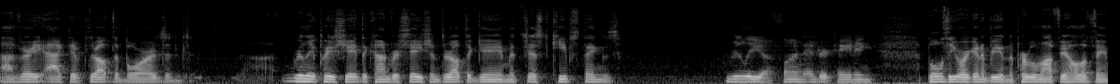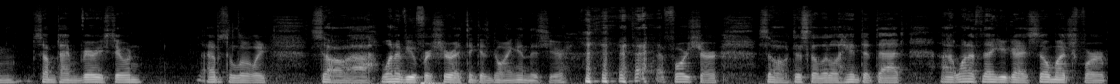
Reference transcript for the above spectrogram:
Uh, very active throughout the boards and uh, really appreciate the conversation throughout the game. It just keeps things really uh, fun, entertaining. Both of you are going to be in the Purple Mafia Hall of Fame sometime very soon. Absolutely. So uh, one of you for sure, I think, is going in this year, for sure. So just a little hint at that. I want to thank you guys so much for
